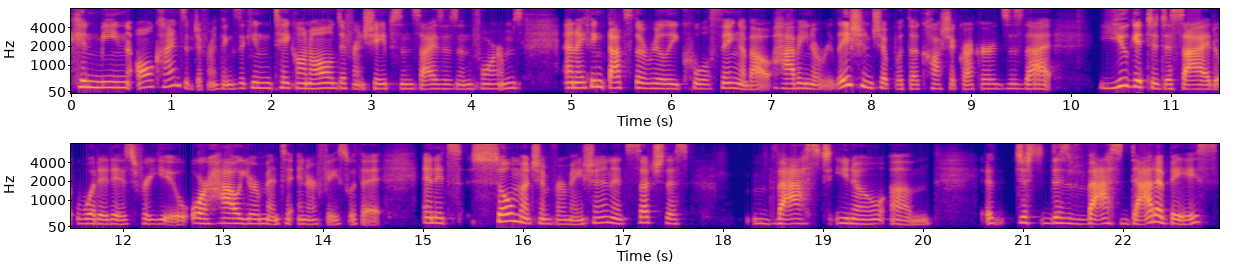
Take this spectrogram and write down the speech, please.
can mean all kinds of different things. It can take on all different shapes and sizes and forms. And I think that's the really cool thing about having a relationship with the Akashic Records is that you get to decide what it is for you or how you're meant to interface with it. And it's so much information. It's such this vast, you know, um, uh, just this vast database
